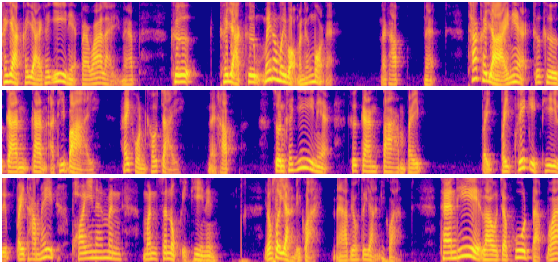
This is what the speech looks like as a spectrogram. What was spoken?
ขยักขยายขยี้เนี่ยแปลว่าอะไรนะครับ คือ ขยักคือไม่ต้องไปบอกมันทั้งหมดนะนะครับนะถ้าขยายเนี่ยก็คือการการอธิบายให้คนเข้าใจนะครับ ส่วนขยี้เนี่ยคือการตามไปไปไปพลิกอีกทีหรือไปทำให้พอยนั้นมันมันสนุกอีกทีหนึ่งยกตัวอย่างดีกว่านะครับ ยกตัวอย่างดีกว่า แทนที่เราจะพูดแบบว่า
